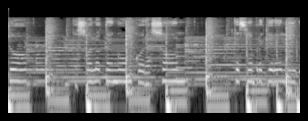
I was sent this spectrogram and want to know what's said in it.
Yo, que solo tengo un corazón, que siempre quiere libertad,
